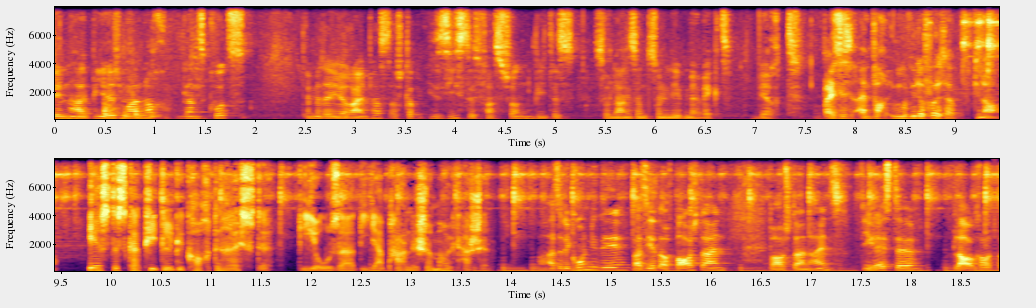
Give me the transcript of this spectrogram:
Den halbiere ich mal noch ganz kurz, damit er hier reinpasst. Aber ich glaube, ihr siehst es fast schon, wie das so langsam zum Leben erweckt wird. Weil sie es einfach immer wieder voll sind. Genau. Erstes Kapitel gekochte Reste. Gyoza, die japanische Maultasche. Also die Grundidee basiert auf Baustein. Baustein 1, die Reste Blaukraut,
